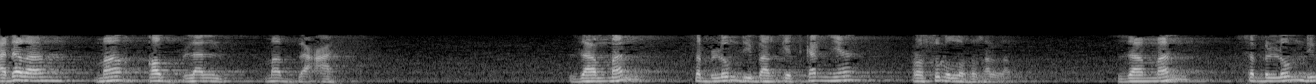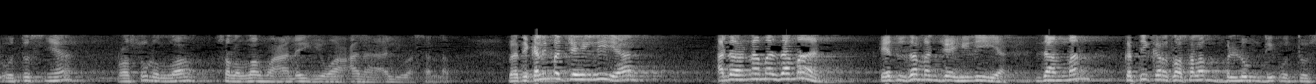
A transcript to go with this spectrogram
adalah ma qablal mab'ats. Zaman sebelum dibangkitkannya Rasulullah SAW zaman sebelum diutusnya Rasulullah Shallallahu Alaihi wa ala alihi Wasallam. Berarti kalimat jahiliyah adalah nama zaman, yaitu zaman jahiliyah, zaman ketika Rasulullah SAW belum diutus.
